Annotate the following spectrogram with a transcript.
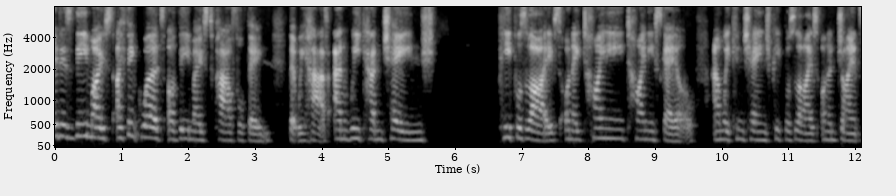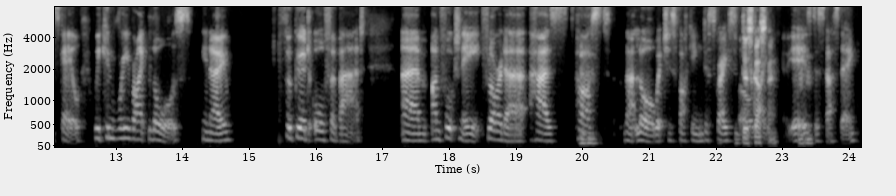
it is the most I think words are the most powerful thing that we have and we can change people's lives on a tiny, tiny scale, and we can change people's lives on a giant scale. We can rewrite laws, you know, for good or for bad. Um, unfortunately, Florida has mm-hmm. passed. That law, which is fucking disgraceful. Disgusting. Like, it mm-hmm. is disgusting.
